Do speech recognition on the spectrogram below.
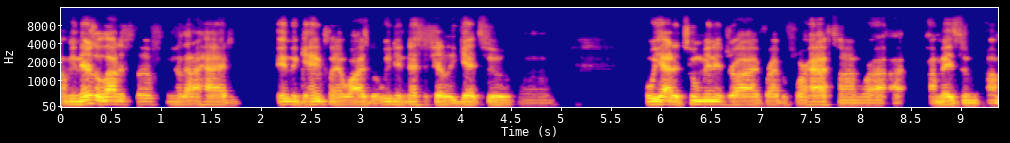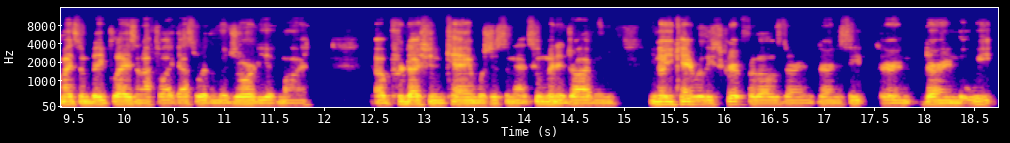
I mean, there's a lot of stuff you know that I had in the game plan wise, but we didn't necessarily get to. Um, we had a two minute drive right before halftime where I, I made some I made some big plays, and I feel like that's where the majority of my uh, production came was just in that two minute drive, and you know you can't really script for those during during the seat during during the week.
